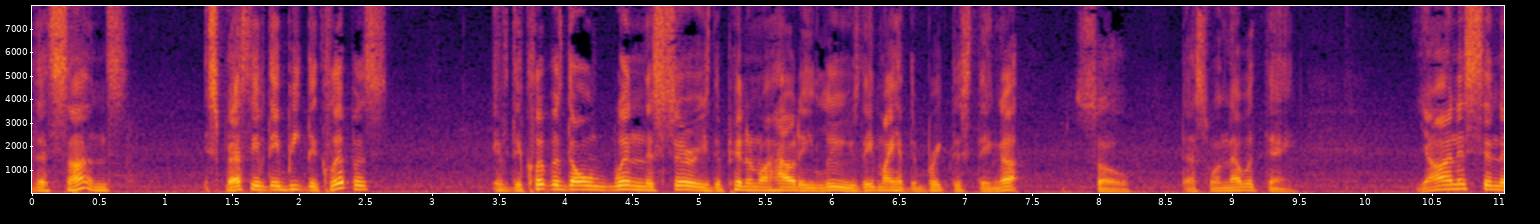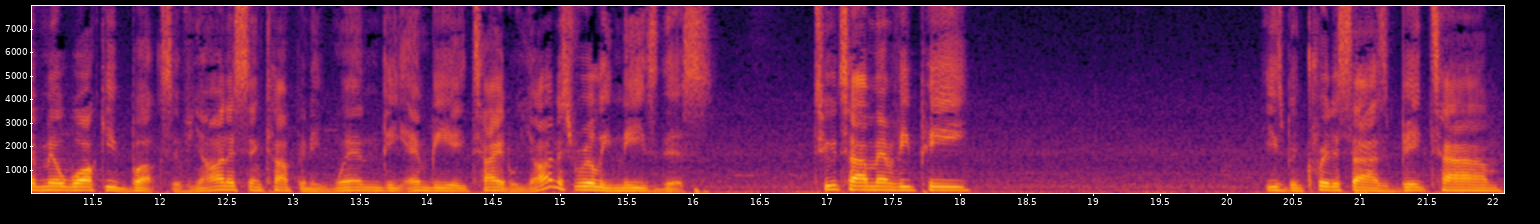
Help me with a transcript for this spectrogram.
the Suns, especially if they beat the Clippers, if the Clippers don't win this series, depending on how they lose, they might have to break this thing up. So that's one other thing. Giannis and the Milwaukee Bucks, if Giannis and company win the NBA title, Giannis really needs this. Two time MVP. He's been criticized big time.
